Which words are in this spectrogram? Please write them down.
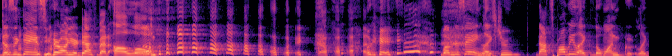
Just in case you're on your deathbed alone. Oh my god. Okay. But I'm just saying, like That's true. that's probably like the one gr- like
